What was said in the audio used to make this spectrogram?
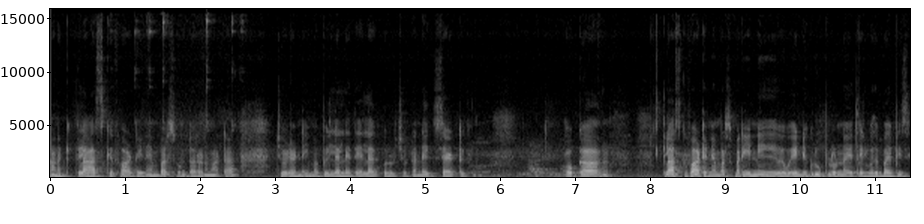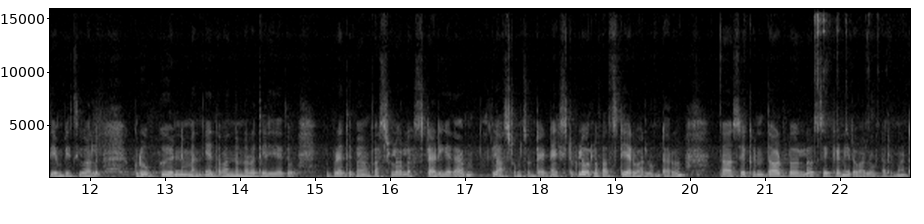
మనకి క్లాస్కి ఫార్టీ నెంబర్స్ ఉంటారనమాట చూడండి మా పిల్లలు అయితే ఎలా కూర్చుంటాను ఎగ్జాక్ట్గా. ఒక క్లాస్కి ఫార్టీ నెంబర్స్ మరి ఎన్ని ఎన్ని గ్రూపులు ఉన్నాయో తెలియదు. బైపీసీ ఎంపీసీ వాళ్ళు గ్రూప్కి ఎన్ని మంది ఎంతమంది ఉన్నారో తెలియదు. ఇప్పుడైతే మేము ఫస్ట్ ఫ్లోర్లో స్టడీ కదా క్లాస్ రూమ్స్ ఉంటాయి. నెక్స్ట్ ఫ్లోర్లో ఫస్ట్ ఇయర్ వాళ్ళు ఉంటారు. సెకండ్ థర్డ్ ఫ్లోర్లో సెకండ్ ఇయర్ వాళ్ళు ఉంటారు అనమాట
